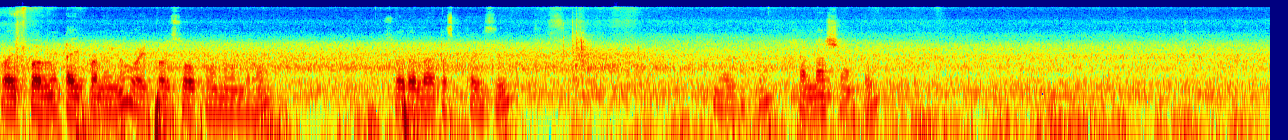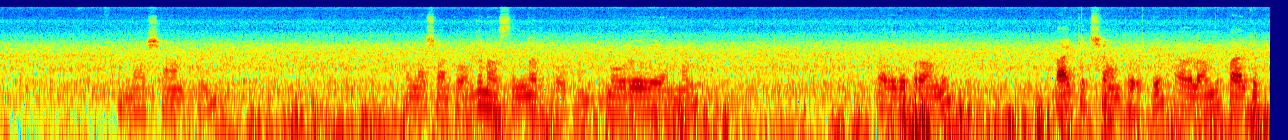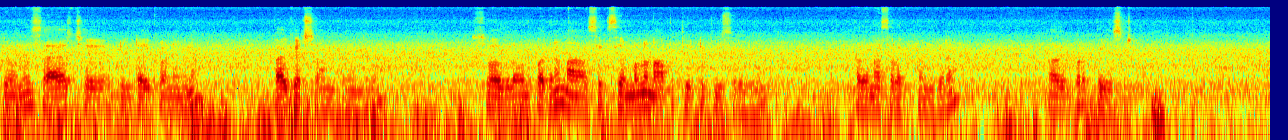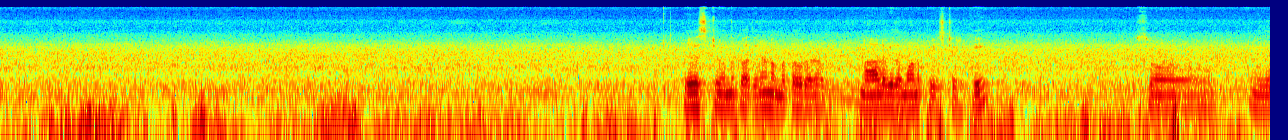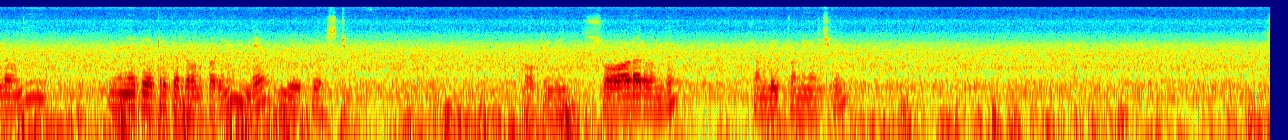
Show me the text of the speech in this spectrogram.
ஒயிட் பால்னு டைப் பண்ணிங்கன்னா ஒயிட் பால் சோப்பு ஒன்று வந்துடும் ஸோ இது லேட்டஸ்ட் ப்ரைஸு அதுக்கப்புறம் henna shampoo henna shampoo henna shampoo வந்து நான் சின்னது போடுறேன். நூறு எம்எல் அதுக்கப்புறம் வந்து பாக்கெட் ஷாம்பு இருக்குது அதில் வந்து பாக்கெட்டுக்கு வந்து சாச்சே அப்படின்னு டைப் பண்ணிங்கன்னா பாக்கெட் ஷாம்பு வந்துடும் ஸோ அதில் வந்து பார்த்தீங்கன்னா நான் சிக்ஸ் எம்எல்ல நாற்பத்தி எட்டு பீஸ் இருக்குது அதை நான் செலக்ட் பண்ணிக்கிறேன். அதுக்கப்புறம் பேஸ்ட் பேஸ்ட் வந்து பார்த்திங்கன்னா நம்மகிட்ட ஒரு நாலு விதமான பேஸ்ட் இருக்குது ஸோ இதில் வந்து இவங்க கேட்டிருக்கிறது வந்து பார்த்திங்கன்னா இந்த ப்ளூ பேஸ்ட் ஓகேங்க ஸோ ஆர்டர் வந்து கம்ப்ளீட் பண்ணியாச்சு.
